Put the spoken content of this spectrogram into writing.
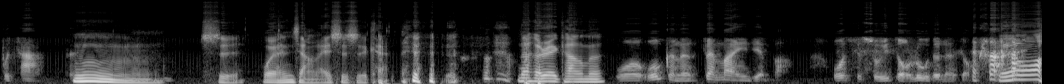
不差。嗯，是，我也很想来试试看。那何瑞康呢？我我可能再慢一点吧，我是属于走路的那种。哎呦哇，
